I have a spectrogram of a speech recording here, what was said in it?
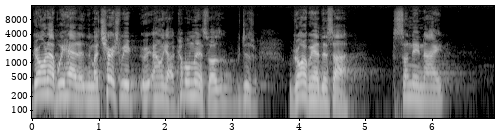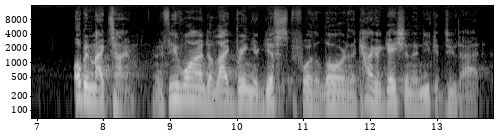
Growing up, we had in my church. We, we only got a couple minutes. So I was just growing up. We had this uh, Sunday night open mic time. And if you wanted to like bring your gifts before the Lord and the congregation, then you could do that.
